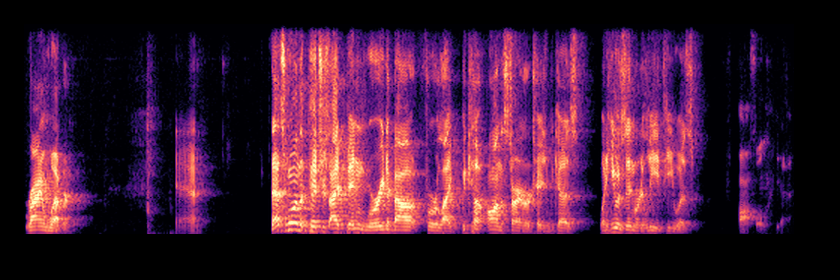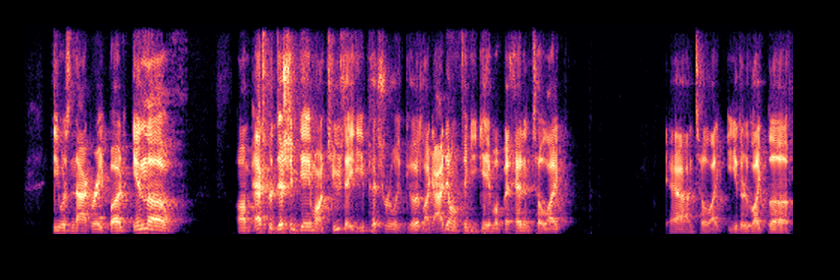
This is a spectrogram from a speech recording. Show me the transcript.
Ryan Weber. Yeah. That's one of the pitchers I've been worried about for like because on the starting rotation because when he was in relief, he was awful. Yeah. He was not great. But in the um, expedition game on Tuesday, he pitched really good. Like I don't think he gave up a hit until like yeah, until like either like the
